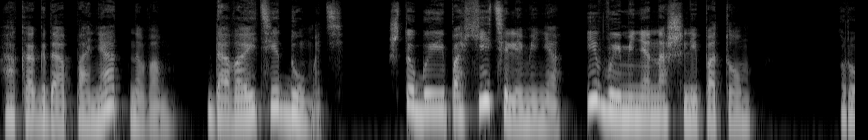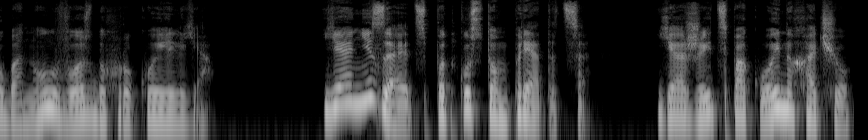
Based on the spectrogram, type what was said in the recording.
А когда понятно вам, давайте думать, чтобы и похитили меня, и вы меня нашли потом. Рубанул воздух рукой Илья. Я не заяц под кустом прятаться. Я жить спокойно хочу,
